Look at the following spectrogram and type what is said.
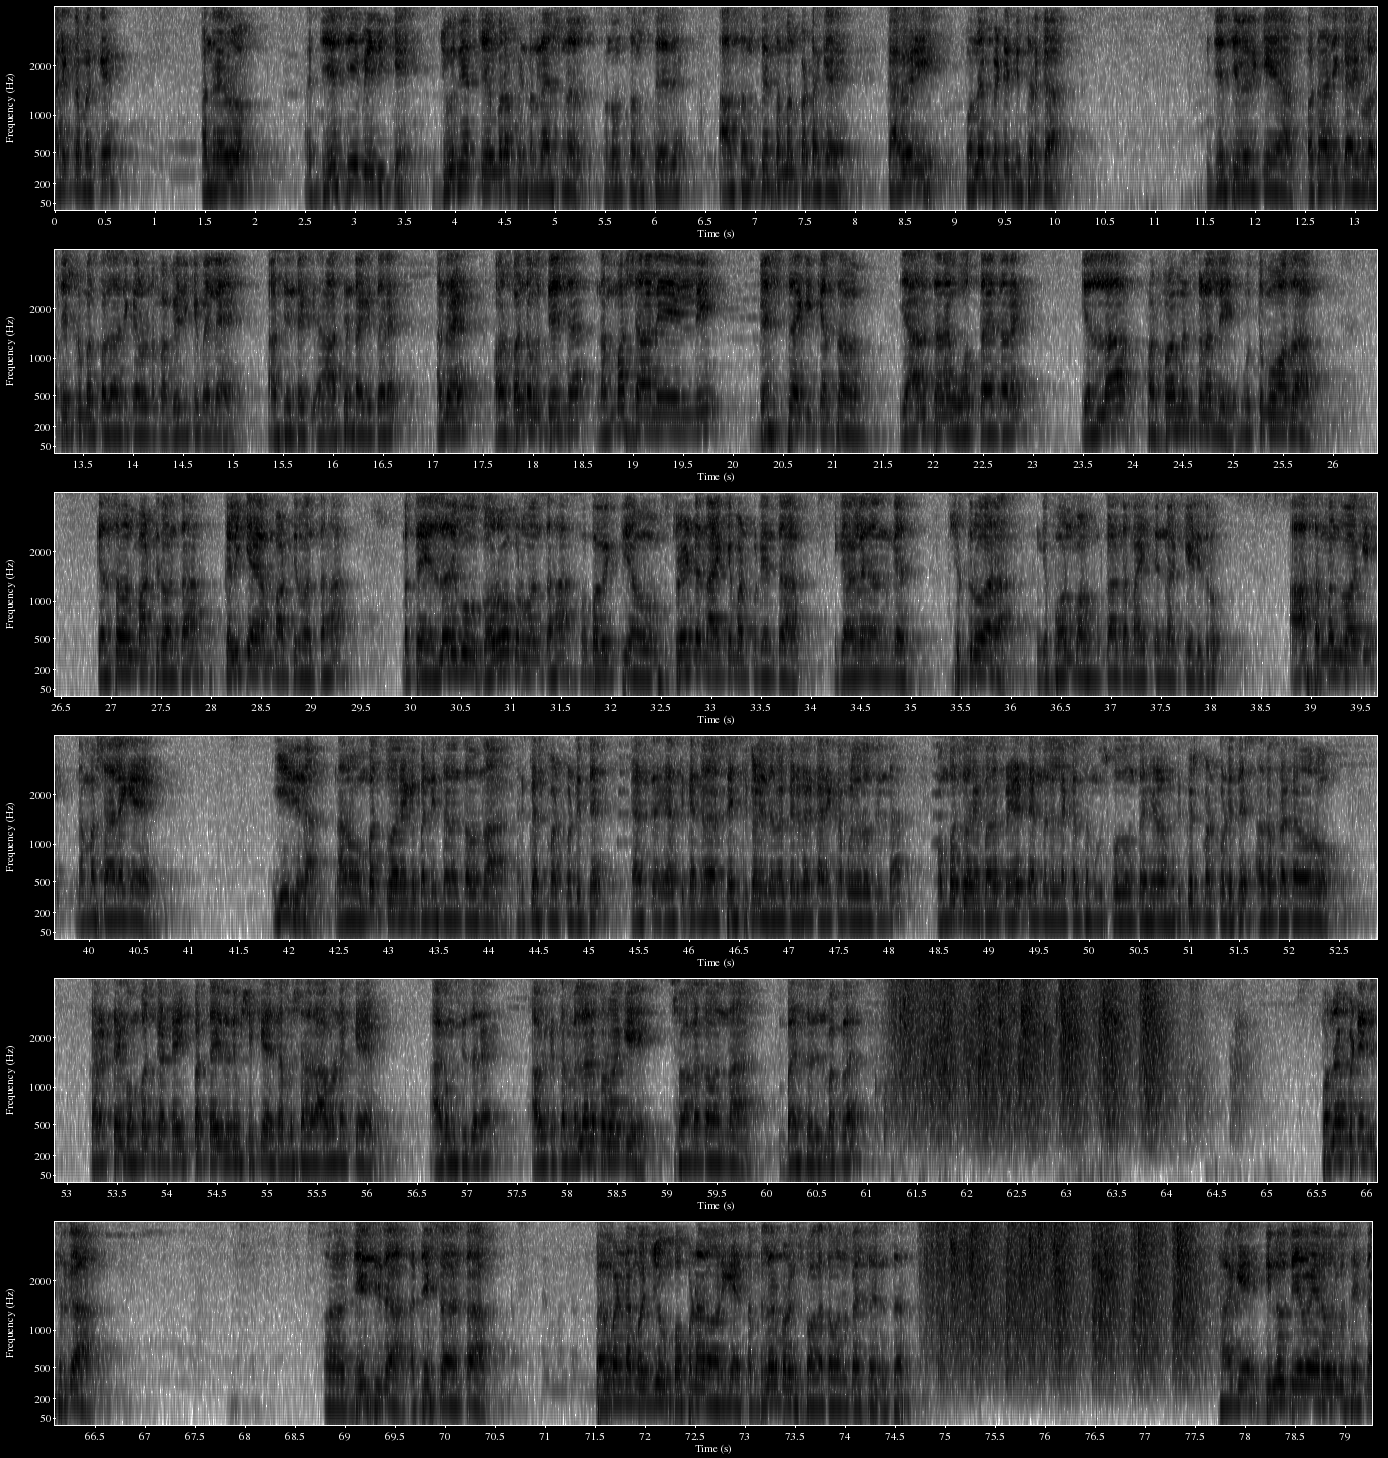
ಕಾರ್ಯಕ್ರಮಕ್ಕೆ, ಅಂದರೆ ಇವರು ಜೆ ಸಿ ವೇದಿಕೆ ಜೂನಿಯರ್ ಚೇಂಬರ್ ಆಫ್ ಇಂಟರ್ನ್ಯಾಷನಲ್ ಅನ್ನೋ ಸಂಸ್ಥೆ ಇದೆ. ಆ ಸಂಸ್ಥೆಗೆ ಸಂಬಂಧಪಟ್ಟಾಗೆ ಕಾವೇರಿ ಪೊನ್ನಪೇಟೆ ನಿಸರ್ಗ ಜೆ ಸಿ ವೇದಿಕೆಯ ಪದಾಧಿಕಾರಿಗಳು, ಅಧ್ಯಕ್ಷರು ಮತ್ತು ಪದಾಧಿಕಾರಿಗಳು ನಮ್ಮ ವೇದಿಕೆ ಮೇಲೆ ಆಸೀನ ಆಗಿದ್ದಾರೆ. ಅಂದ್ರೆ ಅವ್ರು ಬಂದ ಉದ್ದೇಶ ನಮ್ಮ ಶಾಲೆಯಲ್ಲಿ ಬೆಸ್ಟ್ ಆಗಿ ಕೆಲಸ ಯಾರು ಚೆನ್ನಾಗಿ ಓದ್ತಾ ಇದ್ದಾರೆ, ಎಲ್ಲ ಪರ್ಫಾರ್ಮೆನ್ಸ್ಗಳಲ್ಲಿ ಉತ್ತಮವಾದ ಕೆಲಸವನ್ನು ಮಾಡ್ತಿರುವಂತಹ, ಕಲಿಕೆ ಮಾಡ್ತಿರುವಂತಹ ಮತ್ತೆ ಎಲ್ಲರಿಗೂ ಗೌರವ ಕೊಡುವಂತಹ ಒಬ್ಬ ವ್ಯಕ್ತಿ ಸ್ಟೂಡೆಂಟ್ ಅನ್ನು ಆಯ್ಕೆ ಮಾಡಿಕೊಡಿ ಅಂತ ಈಗಾಗಲೇ ನನಗೆ ಶುಕ್ರವಾರ ನನಗೆ ಫೋನ್ ಮುಖಾಂತರ ಮಾಹಿತಿಯನ್ನ ಕೇಳಿದ್ರು. ಆ ಸಂಬಂಧವಾಗಿ ನಮ್ಮ ಶಾಲೆಗೆ ಈ ದಿನ ನಾನು ಒಂಬತ್ತುವರೆಗೆ ಬನ್ನಿ ಸರ್ ಅಂತ ಅವ್ರನ್ನ ರಿಕ್ವೆಸ್ಟ್ ಮಾಡ್ಕೊಂಡಿದ್ದೆ. ಯಾಕೆ- ಯಾಕಂದ್ರೆ ಟೆಸ್ಟ್ಗಳಿದ್ದಾವೆ ಬೇರೆ ಬೇರೆ ಕಾರ್ಯಕ್ರಮಗಳು ಇರೋದ್ರಿಂದ ಒಂಬತ್ತುವರೆಗೆ ಬಂದ ಪ್ರೇಯರ್ ಟೈಮ್ನಲ್ಲಿ ಎಲ್ಲ ಕೆಲಸ ಮುಗಿಸ್ಬೋದು ಅಂತ ಹೇಳೋ ರಿಕ್ವೆಸ್ಟ್ ಮಾಡ್ಕೊಂಡಿದ್ದೆ. ಅದರ ಪ್ರಕಾರ ಅವರು ಕರೆಕ್ಟಾಗಿ ಒಂಬತ್ತು ಗಂಟೆ ಇಪ್ಪತ್ತೈದು ನಿಮಿಷಕ್ಕೆ ನಮ್ಮ ಶಾಲಾ ಆವರಣಕ್ಕೆ ಆಗಮಿಸಿದ್ದಾರೆ. ಅವರಿಗೆ ತಮ್ಮೆಲ್ಲರ ಪರವಾಗಿ ಸ್ವಾಗತವನ್ನ ಬಯಸ್ತಾ ಇದ್ದೀನಿ ಮಕ್ಕಳ. ಪೊನ್ನಪೇಟೆ ನಿಸರ್ಗ ಜೆಸಿದ ಅಧ್ಯಕ್ಷರಾದಂಥ ಪೆಮ್ಮಣ್ಣ ಮಂಜು ಬೊಪ್ಪಣ್ಣನವರಿಗೆ ತಮ್ಮೆಲ್ಲರ ಪರವಾಗಿ ಸ್ವಾಗತವನ್ನು ಬಯಸ್ತಾ ಇದ್ದೀನಿ ಸರ್. ಹಾಗೆ ದಿನು ದೇವಯ್ಯರವರಿಗೂ ಸಹಿತ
